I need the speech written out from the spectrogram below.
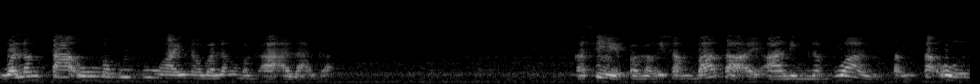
Walang taong mabubuhay na walang mag-aalaga. Kasi pag ang isang bata ay anim na buwan, isang taon,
